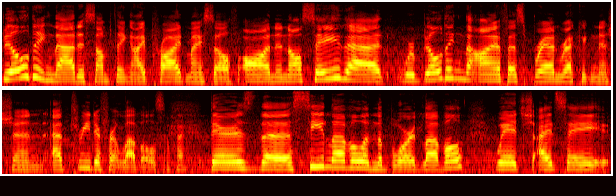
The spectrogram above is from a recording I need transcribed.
building that is something I pride myself on, and I'll say that we're building the IFS brand recognition at three different levels. Okay. There's the C-level and the board level, which I'd say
